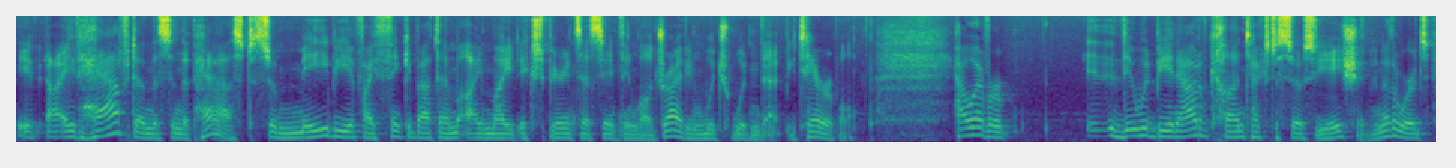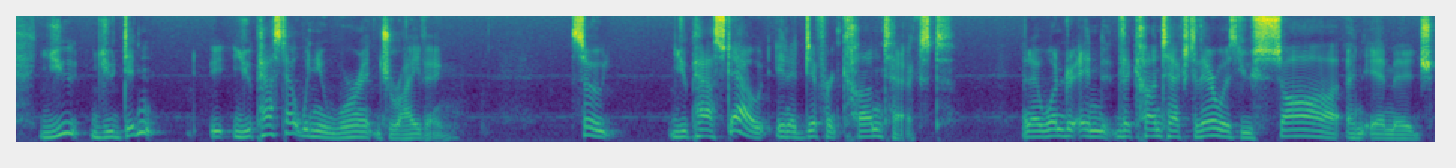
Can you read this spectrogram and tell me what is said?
if I have done this in the past, so maybe if I think about them, I might experience that same thing while driving, which wouldn't that be terrible? However, there would be an out of context association. In other words, you you didn't you passed out when you weren't driving. So you passed out in a different context. And I wonder, and the context there was you saw an image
